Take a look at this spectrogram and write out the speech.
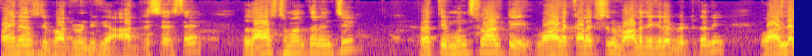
ఫైనాన్స్ డిపార్ట్మెంట్కి ఆర్డర్ చేస్తే లాస్ట్ మంత్ నుంచి ప్రతి మున్సిపాలిటీ వాళ్ళ కలెక్షన్ వాళ్ళ దగ్గరే పెట్టుకొని వాళ్ళే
